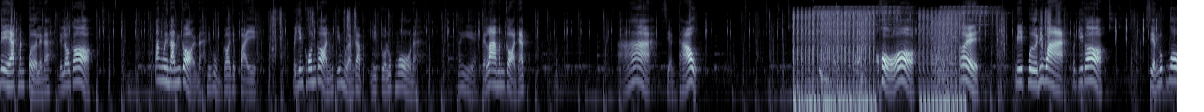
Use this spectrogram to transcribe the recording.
นี่ครับมันเปิดเลยนะเดี๋ยวเราก็ตั้งไว้นั้นก่อนนะนี่ผมก็จะไป ไปยิงคนก่อนเมื่อกี้เหมือนกับมีตัวลูกโม่นะ ไม่ไปล่ามันก่อนครับ อ่า เสียงเท้า โอ้โห เฮ้ย มีปืนนี่ว่า เมื่อกี้ก็ เสียงลูกโม่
